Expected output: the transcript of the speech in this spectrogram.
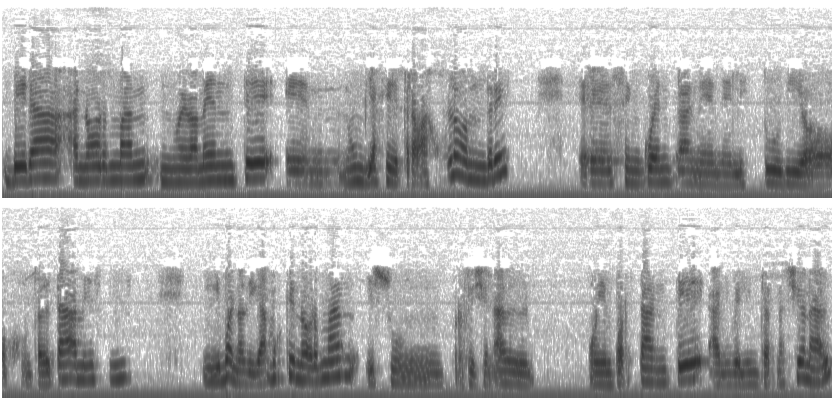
verá a Norman nuevamente en un viaje de trabajo a Londres, eh, se encuentran en el estudio junto al Támesis, y bueno, digamos que Norman es un profesional muy importante a nivel internacional,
